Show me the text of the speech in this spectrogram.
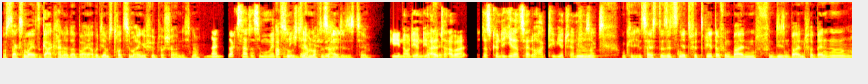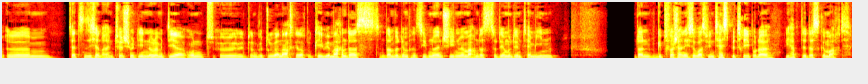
Aus Sachsen war jetzt gar keiner dabei, aber die haben es trotzdem eingeführt wahrscheinlich, ne? Nein, Sachsen hat das im Moment Ach so, die haben noch das alte System. Genau, die haben die okay. alte, aber das könnte jederzeit auch aktiviert werden für mhm. Sachsen. Okay, das heißt, da sitzen jetzt Vertreter von beiden, von diesen beiden Verbänden, ähm, setzen sich an einen Tisch mit ihnen oder mit dir und äh, dann wird drüber nachgedacht, okay, wir machen das. Und dann wird im Prinzip nur entschieden, wir machen das zu dem und dem Termin. Und dann gibt's wahrscheinlich sowas wie einen Testbetrieb oder wie habt ihr das gemacht?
